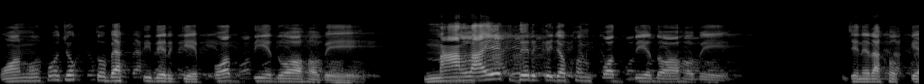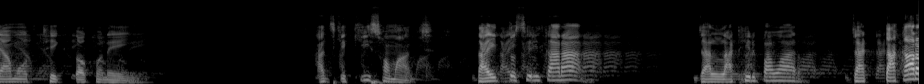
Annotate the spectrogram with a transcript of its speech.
অনুপযুক্ত ব্যক্তিদেরকে পদ দিয়ে দেওয়া হবে নালায়েকদেরকে যখন পদ দিয়ে দেওয়া হবে জেনে রাখো কেয়ামত ঠিক তখনই। আজকে কি সমাজ? দায়িত্বশীল কারা? যার লাঠির পাওয়ার যার টাকার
